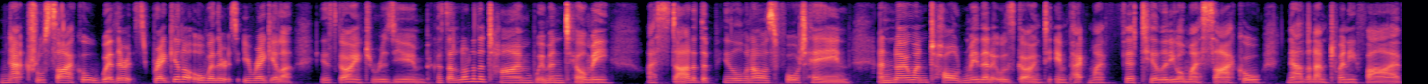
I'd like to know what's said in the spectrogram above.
natural cycle, whether it's regular or whether it's irregular, is going to resume. Because a lot of the time, women tell me, I started the pill when I was 14, and no one told me that it was going to impact my fertility or my cycle now that I'm 25.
